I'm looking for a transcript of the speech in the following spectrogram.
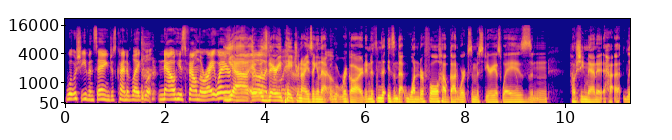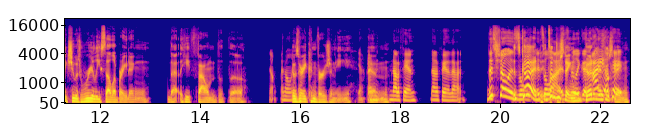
What was she even saying? Just kind of like, well, now he's found the right way. yeah, something? it was Oh, very no, yeah. patronizing in that No. regard. And isn't isn't that wonderful how God works in mysterious ways and how she managed? How, like she was really celebrating that he found the. the No, I don't. like it was that. very conversion-y. yeah, I'm and- not a fan. Not a fan of that. This show is It's a- good. It's, It's, interesting. It's really good. and I, interesting. Okay,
